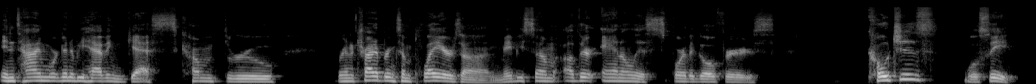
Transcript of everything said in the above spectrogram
In time, we're going to be having guests come through. We're going to try to bring some players on, maybe some other analysts for the Gophers. Coaches, we'll see.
